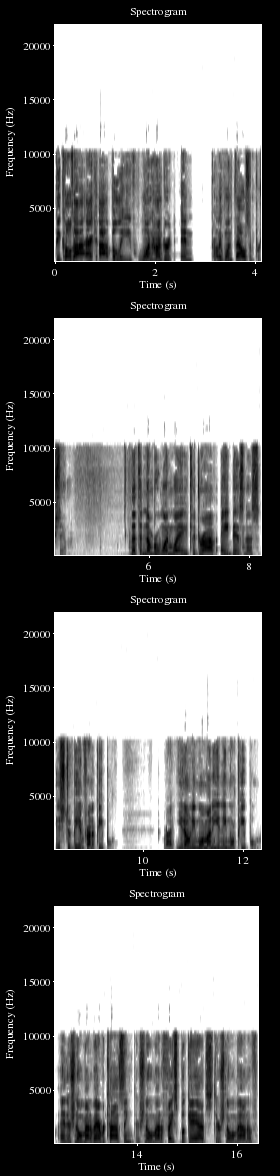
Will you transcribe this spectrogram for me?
because I, act, I believe 100 and probably 1000% that the number one way to drive a business is to be in front of people. Right? You don't need more money, you need more people. And there's no amount of advertising, there's no amount of Facebook ads, there's no amount of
